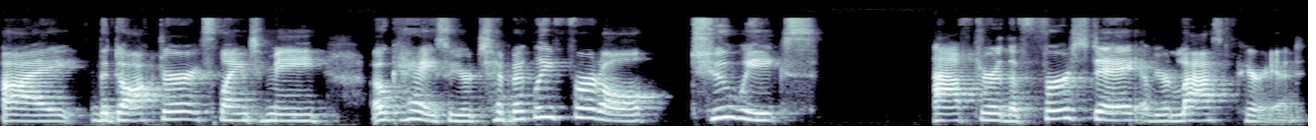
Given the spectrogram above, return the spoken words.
I the doctor explained to me, okay, so you're typically fertile two weeks after the first day of your last period.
